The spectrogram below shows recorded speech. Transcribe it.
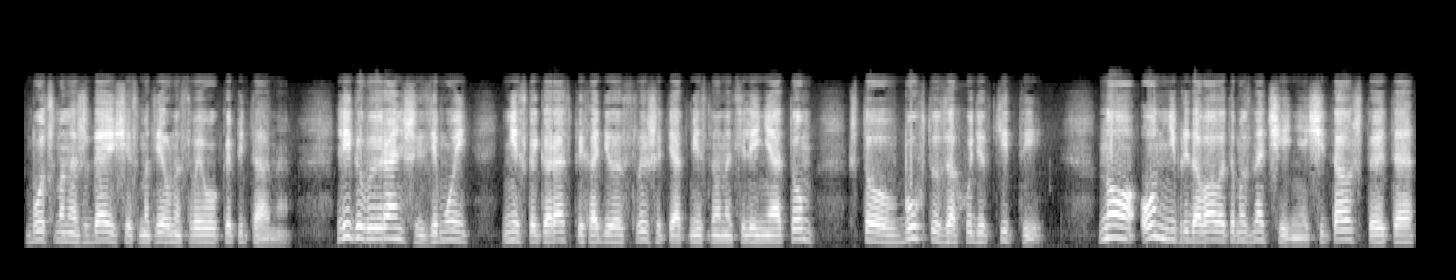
Боцман ожидающе смотрел на своего капитана. Лигову и раньше, зимой, несколько раз приходилось слышать от местного населения о том, что в бухту заходят киты. Но он не придавал этому значения, считал, что это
